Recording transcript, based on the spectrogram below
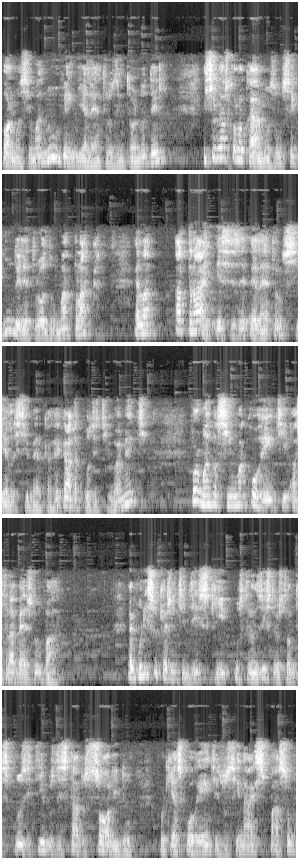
forma-se uma nuvem de elétrons em torno dele, e se nós colocarmos um segundo eletrodo, uma placa, ela atrai esses elétrons se ela estiver carregada positivamente, formando assim uma corrente através do vácuo. É por isso que a gente diz que os transistores são dispositivos de estado sólido, porque as correntes, os sinais passam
